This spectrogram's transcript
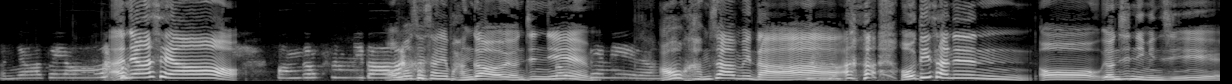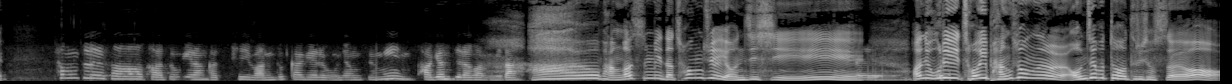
안녕하세요. 안녕하세요. 반갑습니다. 어머 세상에 반가워요, 연진님. 팬이에요. 아우, 감사합니다. 어디 사는, 어, 연진님인지. 청주에서 가족이랑 같이 만두 가게를 운영 중인 박연지라고 합니다. 아유, 반갑습니다. 청주의 연지 씨. 네. 아니, 우리 저희 방송을 언제부터 들으셨어요?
